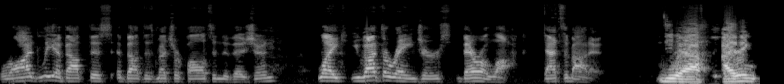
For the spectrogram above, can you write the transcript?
broadly about this about this Metropolitan Division, like you got the Rangers, they're a lock. That's about it. Yeah, I think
